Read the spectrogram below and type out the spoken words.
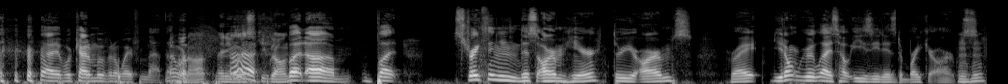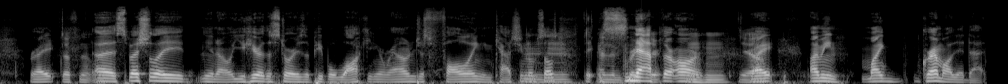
We're kind of moving away from that. No, we're not. Anyways, Ah, keep going. But um, but strengthening this arm here through your arms, right? You don't realize how easy it is to break your arms, Mhm. right? Definitely. Uh, especially, you know, you hear the stories of people walking around just falling and catching themselves. Mhm. They And snap their, arm, Mhm. Yeah. right? I mean, my grandma did that.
